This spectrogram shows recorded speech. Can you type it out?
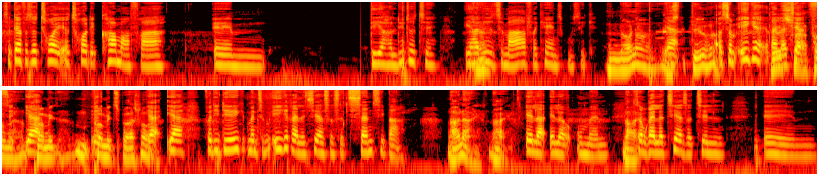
Så derfor så tror jeg, jeg tror, det kommer fra øhm, det, jeg har lyttet til. Jeg har Ja. lyttet til meget afrikansk musik. Nå, nå. Ja. Det er jo, Og som ikke det er relaterer på, sig... ja. På, mit, på mit spørgsmål. ja, ja, fordi det er ikke, men som ikke relaterer sig til Zanzibar Nej, nej, nej. eller, eller Oman. Nej. Som relaterer sig til øhm,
